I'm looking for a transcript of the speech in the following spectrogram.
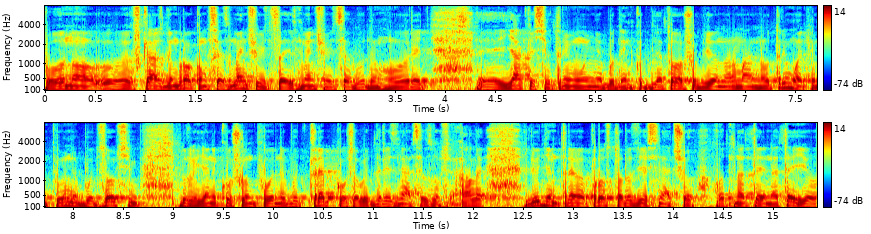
воно е, з кожним роком все зменшується і зменшується, будемо говорити, е, якість утримування будинку. Для того, щоб його нормально утримувати, він повинен бути зовсім другий. Я не кажу, що він повинен бути крепко, щоб відрізнятися зовсім. Але людям треба просто роз'ясняти, що от на те, на те його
